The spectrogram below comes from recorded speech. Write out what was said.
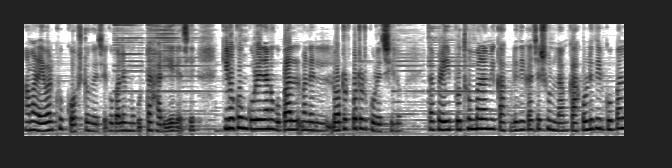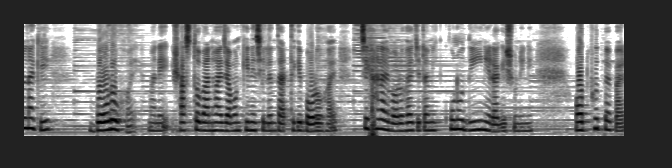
আমার এবার খুব কষ্ট হয়েছে। গোপালের মুকুটটা হারিয়ে গেছে। কীরকম করে যেন গোপাল মানে লটর পটর করেছিল। তারপরে এই প্রথমবার আমি কাকলিদির কাছে শুনলাম, কাকলিদির গোপাল নাকি বড় হয় মানে স্বাস্থ্যবান হয়, যেমন কিনেছিলেন তার থেকে বড় হয়, চেহারায় বড় হয়, যেটা আমি কোনো দিন এর আগে শুনিনি। অদ্ভুত ব্যাপার।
